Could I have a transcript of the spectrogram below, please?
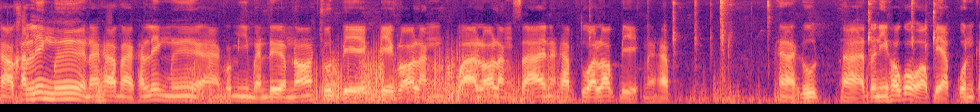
อ่าคันเร่งมือนะครับอ่าคันเร่งมืออ่าก็มีเหมือนเดิมเนาะชุดเบรกเบรกล้อหลังขวาล้อหลังซ้ายนะครับ ตัวลอกเบรกนะครับอ่าดูอ่าตัวนี้เขาก็ออกแบบกลไก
